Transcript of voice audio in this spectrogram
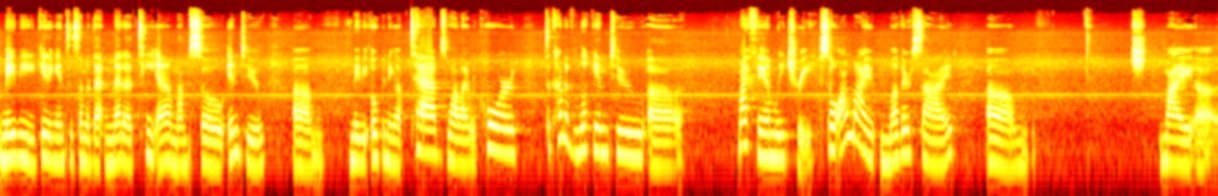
Maybe getting into some of that meta TM I'm so into. Um, maybe opening up tabs while I record to kind of look into uh, my family tree. So on my mother's side, um, my uh,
